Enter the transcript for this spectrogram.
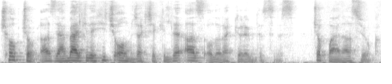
çok çok az yani belki de hiç olmayacak şekilde az olarak görebilirsiniz. Çok manası yok.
